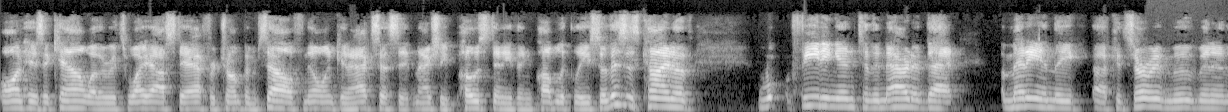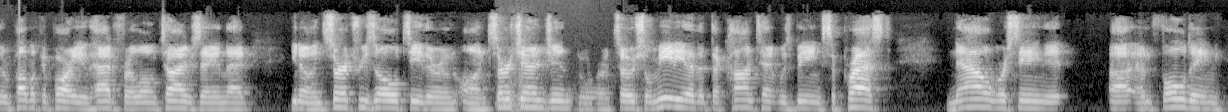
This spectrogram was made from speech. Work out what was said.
on his account, whether it's White House staff or Trump himself, no one can access it and actually post anything publicly. So this is kind of feeding into the narrative that many in the uh, conservative movement and the Republican Party have had for a long time, saying that you know in search results, either on search mm-hmm. engines or on social media, that the content was being suppressed. Now we're seeing it uh, unfolding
